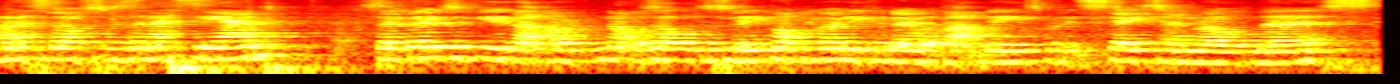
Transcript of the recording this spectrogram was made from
And I started as an SEN, so those of you that are not as old as me probably won't even know what that means, but it's state enrolled nurse.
